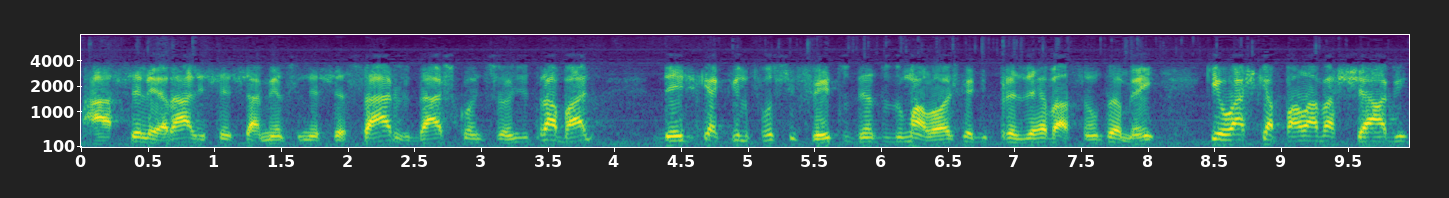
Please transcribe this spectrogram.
acelerar licenciamentos necessários, dar as condições de trabalho, desde que aquilo fosse feito dentro de uma lógica de preservação também que eu acho que a palavra-chave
